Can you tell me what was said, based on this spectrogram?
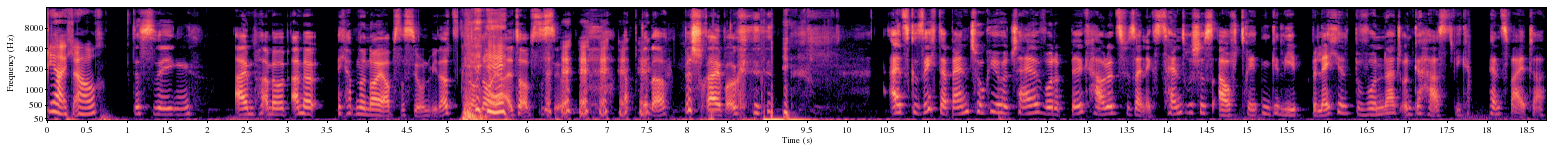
Ja, ich auch. Deswegen, I'm, I'm a, I'm a, ich habe eine neue Obsession wieder. Eine neue alte Obsession. genau. Beschreibung. Als Gesicht der Band Tokyo Hotel wurde Bill Kaulitz für sein exzentrisches Auftreten geliebt, belächelt, bewundert und gehasst wie kein zweiter.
